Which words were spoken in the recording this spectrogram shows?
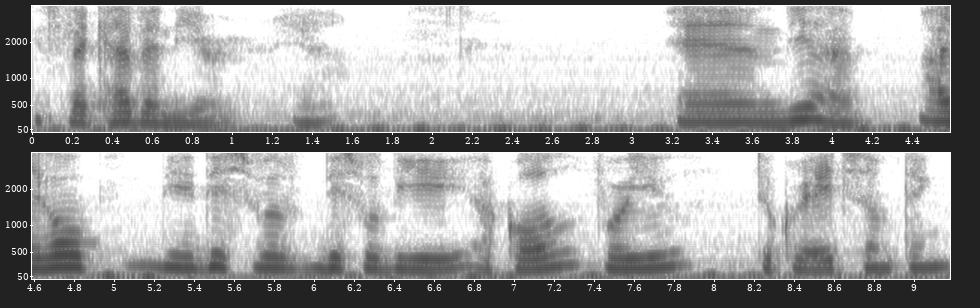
it's like heaven here yeah. And yeah i hope this will this will be a call for you to create something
